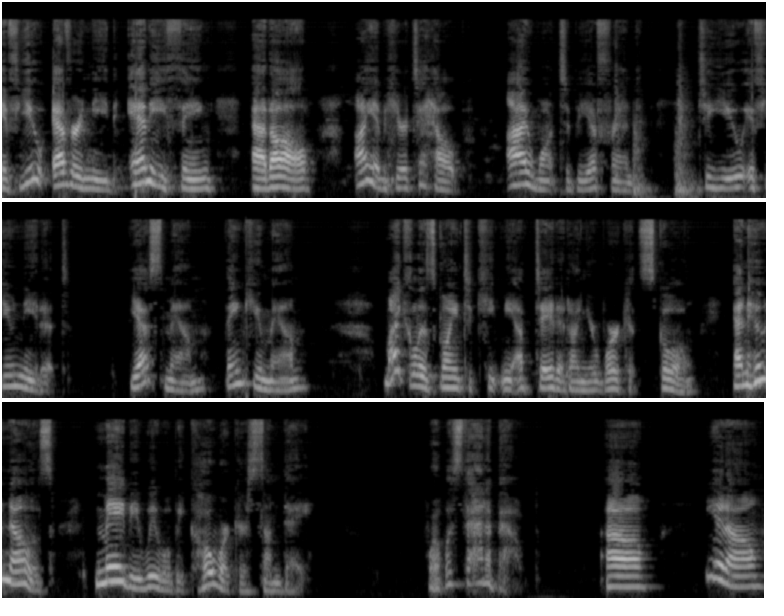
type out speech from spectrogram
If you ever need anything at all, I am here to help. I want to be a friend to you if you need it. Yes, ma'am. Thank you, ma'am. Michael is going to keep me updated on your work at school, and who knows, maybe we will be coworkers someday. What was that about? Oh, you know,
